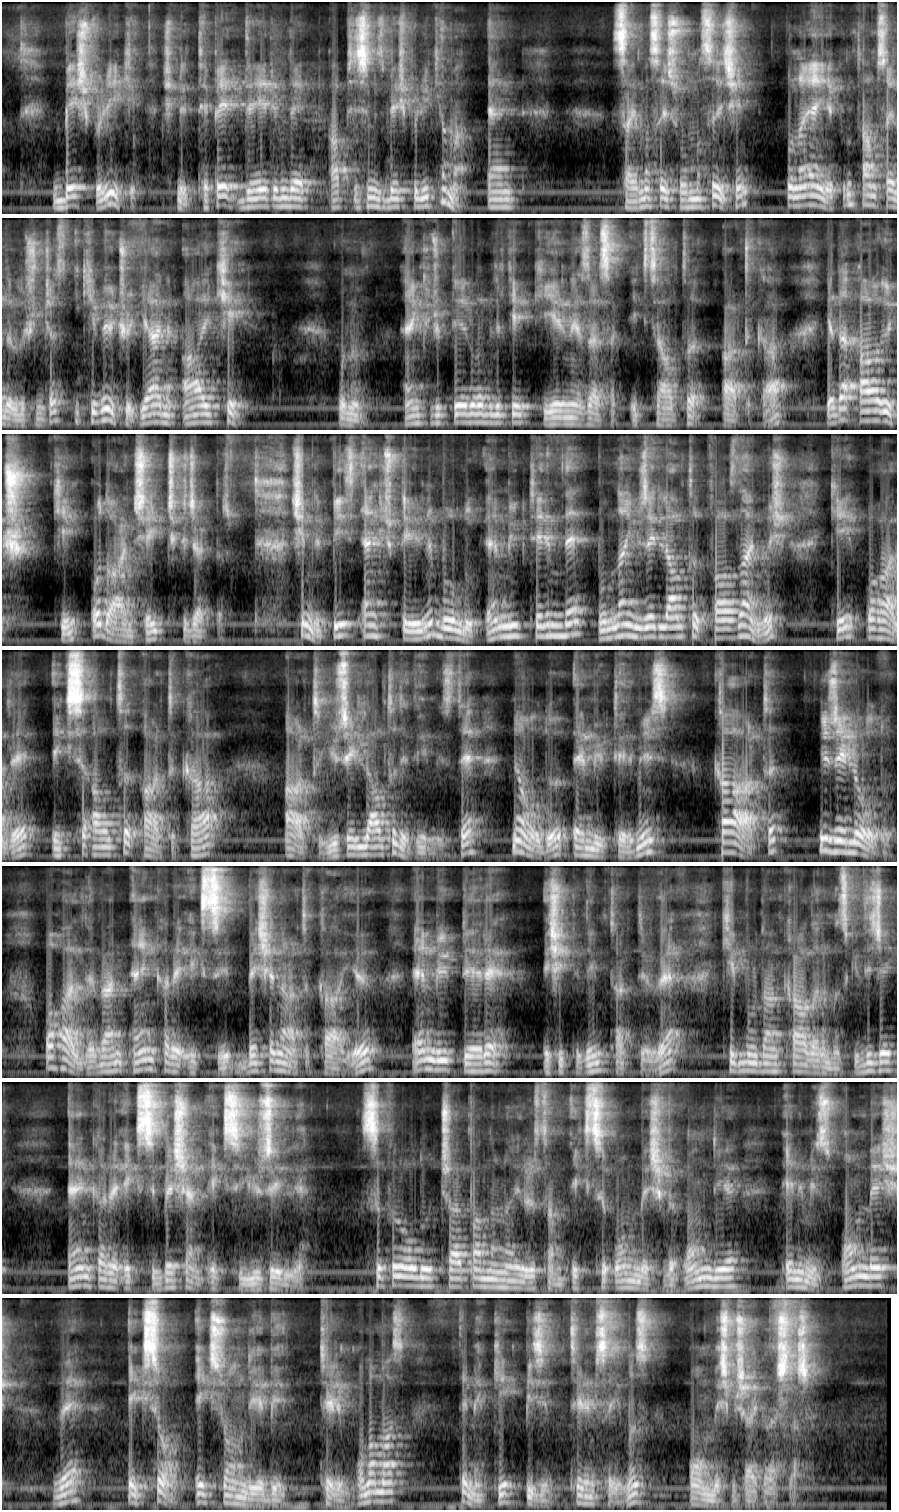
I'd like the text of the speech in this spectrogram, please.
5 bölü 2. Şimdi tepe değerinde absisimiz 5 bölü 2 ama en sayma sayısı olması için buna en yakın tam sayıları düşüneceğiz. 2 ve 3'ü yani a2 bunun en küçük değeri olabilir ki, ki yerine yazarsak eksi 6 artı k ya da a3 ki o da aynı şey çıkacaktır. Şimdi biz en küçük değerini bulduk. En büyük terimde bundan 156 fazlaymış ki o halde eksi 6 artı k artı 156 dediğimizde ne oldu? En büyük terimiz k artı 150 oldu. O halde ben n kare eksi 5n artı k'yı en büyük değere eşitlediğim takdirde ki buradan k'larımız gidecek. n kare eksi 5n eksi 150 0 oldu. Çarpanlarını ayırırsam eksi 15 ve 10 diye elimiz 15 ve eksi 10. Eksi 10 diye bir terim olamaz. Demek ki bizim terim sayımız 15'miş arkadaşlar.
